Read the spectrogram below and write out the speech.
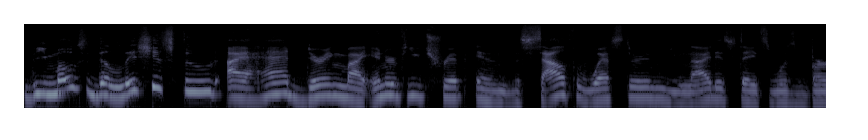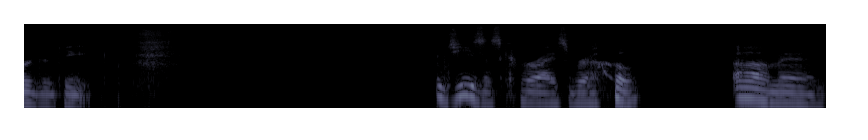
The most delicious food I had during my interview trip in the southwestern United States was Burger King. Jesus Christ, bro. Oh man.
